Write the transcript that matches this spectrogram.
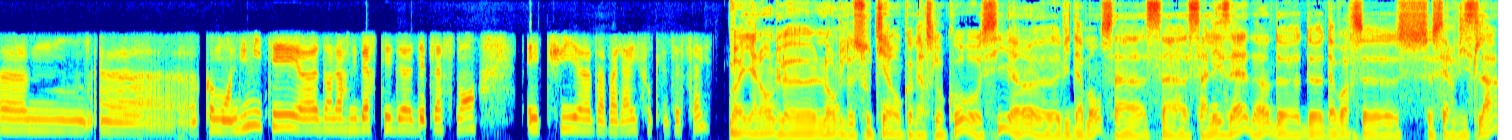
euh, euh, comment limitées euh, dans leur liberté de déplacement. Et puis, bah voilà, il faut qu'elles essayent. Ouais, il y a l'angle, l'angle de soutien aux commerces locaux aussi, hein, évidemment, ça, ça, ça, les aide hein, d'avoir de, ce, ce service-là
